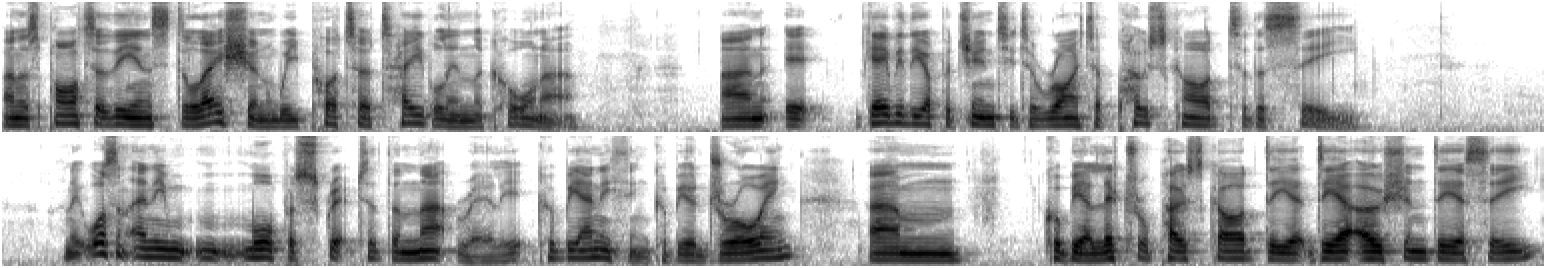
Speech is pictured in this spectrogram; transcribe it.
and as part of the installation, we put a table in the corner and it gave you the opportunity to write a postcard to the sea. And it wasn't any more prescriptive than that, really. It could be anything. It could be a drawing, um, could be a literal postcard, dear, dear ocean, dear sea,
